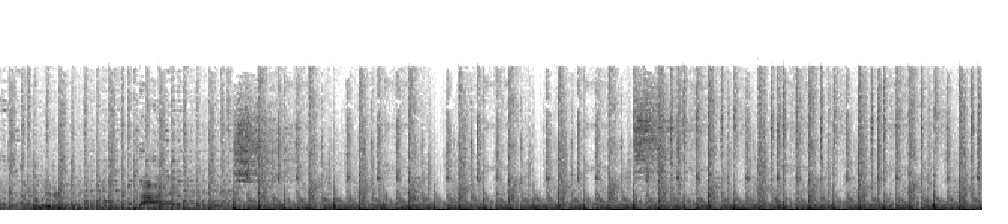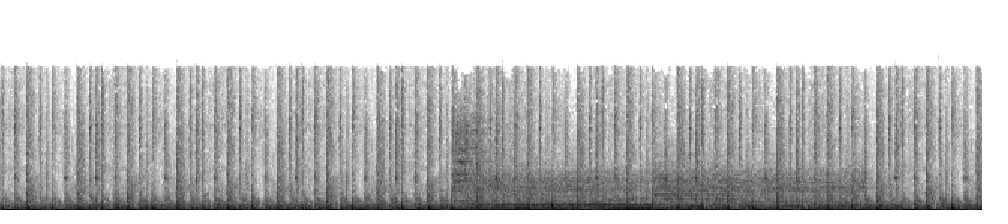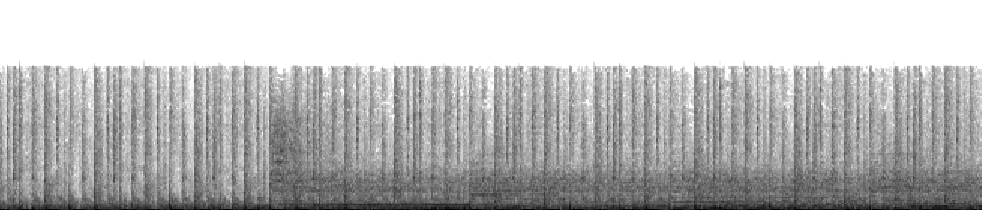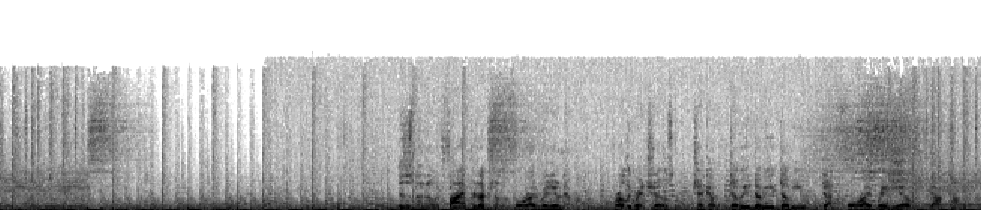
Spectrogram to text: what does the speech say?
Fine production of the Four Ride Radio Network. For other great shows, check out www.fourrideradio.com.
